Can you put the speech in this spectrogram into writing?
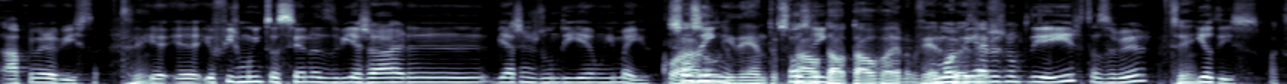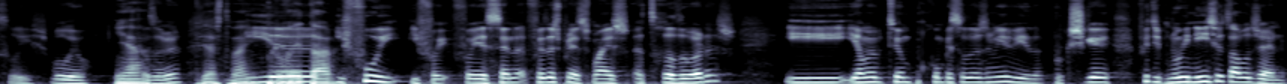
à primeira vista. Eu, eu- fiz muito a cena de viajar, eh, viagens de um dia, um e meio, Claro, sozinho. ali dentro, sozinho. tal, tal, tal, ver, ver Uma coisas. vezes não podia ir, estás a ver? Sim. E eu disse, pá, que se lixe, vou eu, Yeah, estás a ver? Fizeste bem, e, eh, aproveitar. e fui, e foi, foi, a cena, foi das experiências mais aterradoras e, e ao mesmo tempo recompensadoras da minha vida. Porque cheguei, foi tipo, no início eu estava do género.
